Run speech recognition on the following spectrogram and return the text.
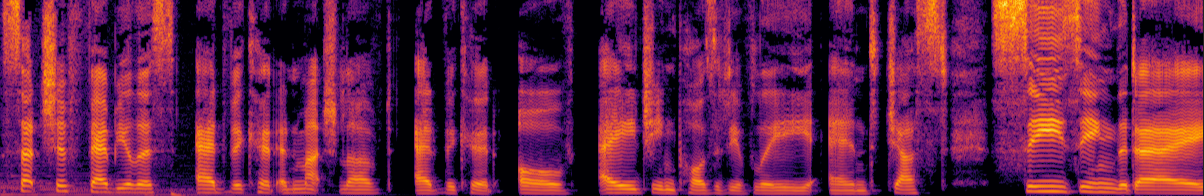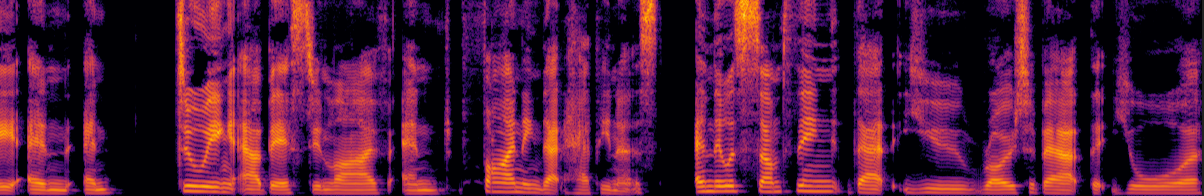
such a fabulous advocate and much loved advocate of aging positively and just seizing the day and and doing our best in life and finding that happiness. And there was something that you wrote about that your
